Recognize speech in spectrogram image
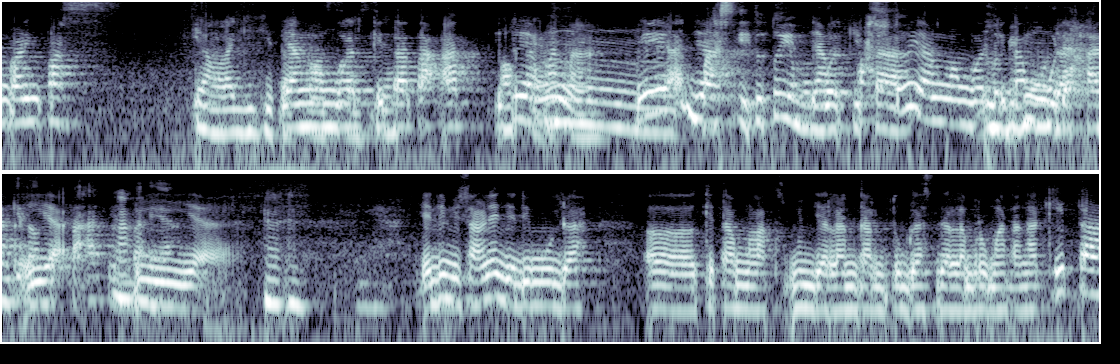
yang paling pas. Yang lagi kita yang proses membuat ya. kita taat itu Oke. yang mana? Pilih aja. Pas itu tuh yang membuat pas kita tuh yang membuat lebih kita mudah. memudahkan kita iya. untuk taat ya ya. iya jadi misalnya jadi mudah eh, kita melaks- menjalankan tugas dalam rumah tangga kita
